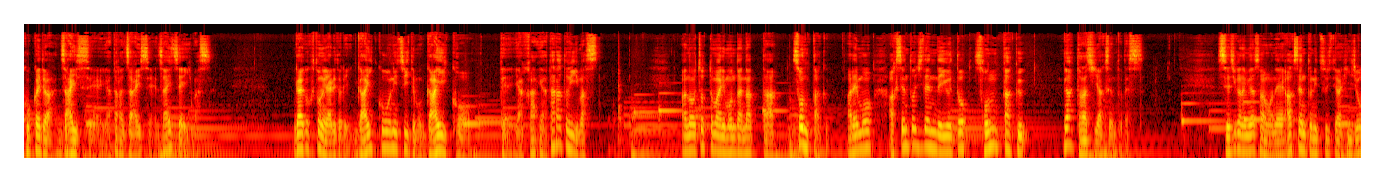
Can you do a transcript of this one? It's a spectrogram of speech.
国会では財政やたら財政財政言います。外国とのやり取り外交についても外交ってやかやたらと言います。あのちょっと前に問題になった忖度。あれもアクセント辞典で言うと忖度が正しいアクセントです。政治家の皆さんはねアクセントについては非常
